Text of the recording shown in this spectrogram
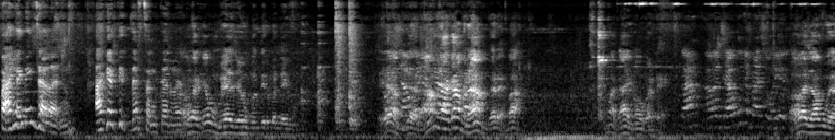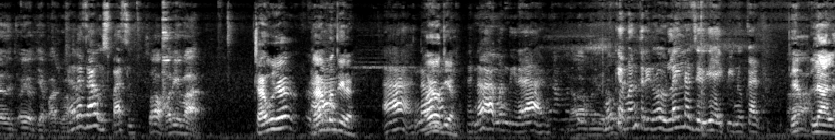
પાસે નહીં જવાનું. આગળથી જ દર્શન કરવાનું. કેવું મેળ જેવું મંદિર બનાવ્યું? રામ. રામના કામ રામ કરે બા. એમાં કાંઈ ન ઘટે. કા? હવે જાવું ને પાછું અયોધ્યા. હવે જવું અયોધ્યા પાછું હવે જાવું પાછું. સો પરિવાર. જવું છે? રામ મંદિરે? હા નવા મંદિર- નવા મંદિર હા. મુખ્યમંત્રી નું લઈ લેજે વીઆઈપી નું કાર્ડ. હા. લે લે.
